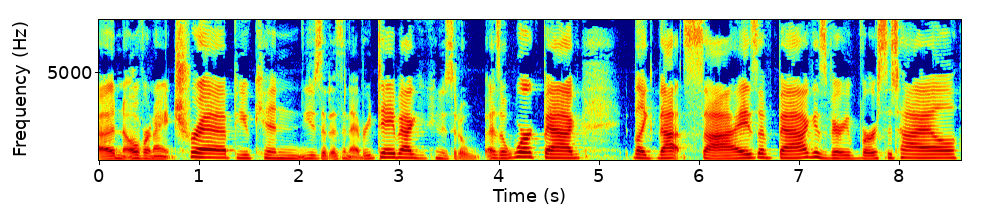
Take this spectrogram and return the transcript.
an overnight trip. You can use it as an everyday bag. You can use it as a work bag like that size of bag is very versatile.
